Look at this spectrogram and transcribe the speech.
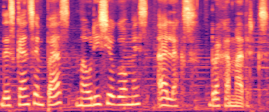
Descansa en paz, Mauricio Gómez, Alax, Rajamadrex.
